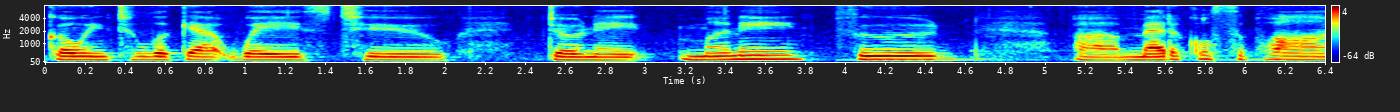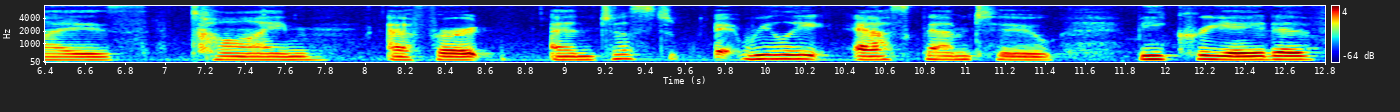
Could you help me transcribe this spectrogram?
going to look at ways to donate money, food, uh, medical supplies, time, effort, and just really ask them to be creative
